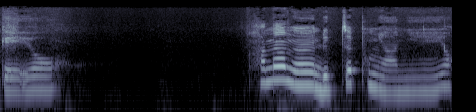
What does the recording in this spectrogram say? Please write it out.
개예요. 하나는 립 제품이 아니에요.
